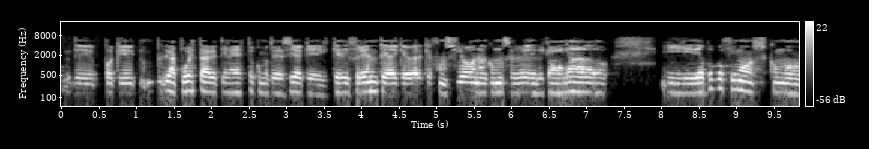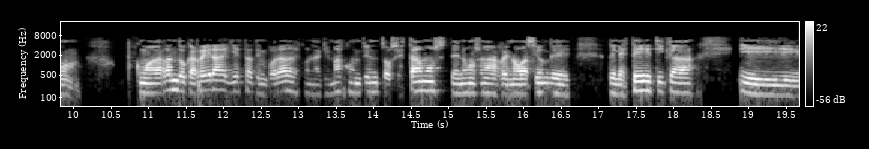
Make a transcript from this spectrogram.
de porque la apuesta que tiene esto, como te decía, que, es diferente, hay que ver qué funciona, cómo se ve de cada lado. Y de a poco fuimos como, como agarrando carrera y esta temporada es con la que más contentos estamos. Tenemos una renovación de la estética y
